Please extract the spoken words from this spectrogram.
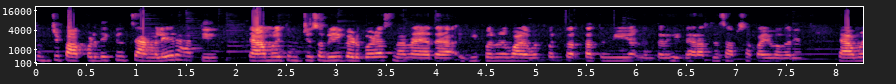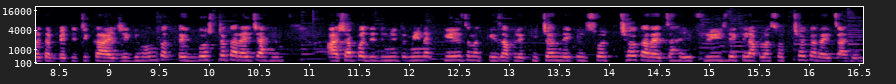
तुमचे पापड देखील चांगले राहतील. त्यामुळे तुमची सगळी गडबड असणार नाही. आता ही पण वाळवण पण करता तुम्ही नंतर ही घरातलं साफसफाई वगैरे. त्यामुळे तब्येतीची काळजी घेऊन प्रत्येक गोष्ट करायची आहे. अशा पद्धतीने तुम्ही नक्कीच नक्कीच आपले किचन देखील स्वच्छ करायचं आहे. फ्रीज देखील आपला स्वच्छ करायचा आहे.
